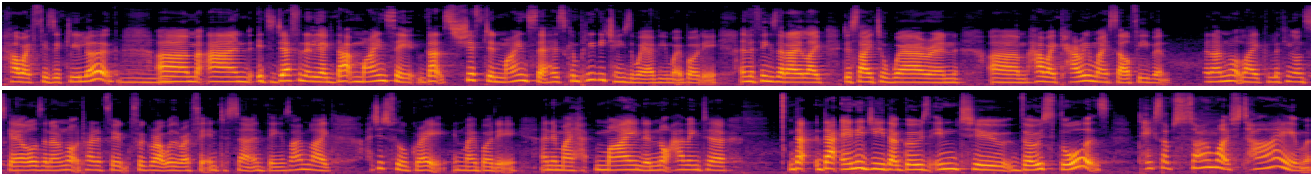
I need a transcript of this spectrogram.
how I physically look. Um, and it's definitely like that mindset, that shift in mindset has completely changed the way I view my body and the things that I like decide to wear and um, how I carry myself even. And I'm not like looking on scales and I'm not trying to fig- figure out whether I fit into certain things. I'm like, I just feel great in my body and in my h- mind and not having to, that, that energy that goes into those thoughts takes up so much time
